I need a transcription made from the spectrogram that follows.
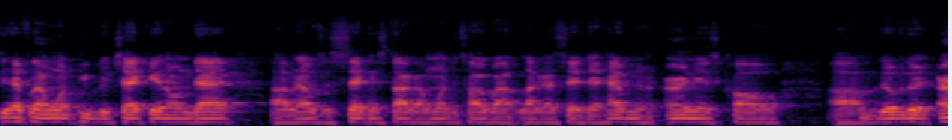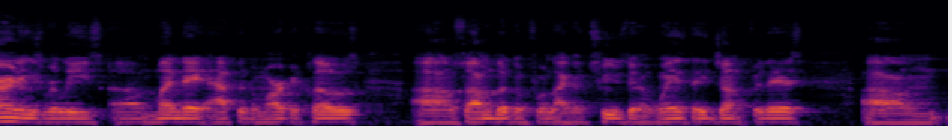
definitely I want people to check in on that. Um, that was the second stock I wanted to talk about. Like I said, they're having an earnings call, um, the, the earnings release uh, Monday after the market close. Um, so I'm looking for like a Tuesday or Wednesday jump for this. Um,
